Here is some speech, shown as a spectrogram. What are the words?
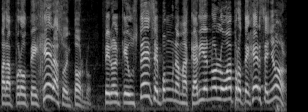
para proteger a su entorno. Pero el que usted se ponga una mascarilla no lo va a proteger, señor.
